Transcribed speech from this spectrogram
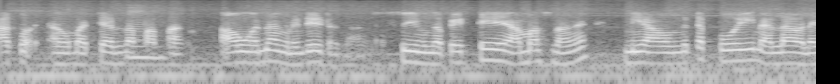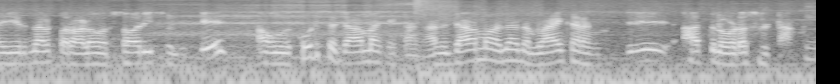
பார்க்க அவங்க மச்சான் தான் பார்ப்பாங்க. அவங்க வந்து அங்க நின்றுட்டு இருந்தாங்க. ஸோ இவங்க போயிட்டு அம்மா சொன்னாங்க நீ அவங்ககிட்ட போய் நல்லா விலை இருந்தாலும் பரவாயில்ல ஒரு சாரி சொல்லிட்டு அவங்க கொடுத்த ஜாமா கேட்டாங்க. அந்த ஜாமா வந்து அந்த மலாய்க்காரங்க வந்து ஆத்துல விட சொல்லிட்டாங்க.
